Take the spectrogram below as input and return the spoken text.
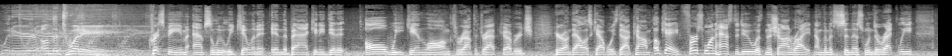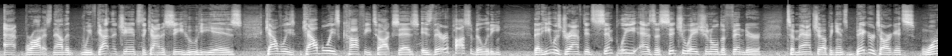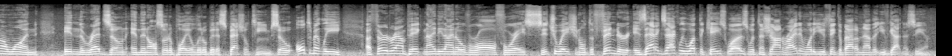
Twitter on the 20. Chris Beam absolutely killing it in the back, and he did it all weekend long throughout the draft coverage here on DallasCowboys.com. Okay, first one has to do with Nahshon Wright, and I'm going to send this one directly at Broaddus. Now that we've gotten a chance to kind of see who he is, Cowboys Cowboys Coffee Talk says, is there a possibility? That he was drafted simply as a situational defender to match up against bigger targets one on one in the red zone and then also to play a little bit of special teams. So ultimately, a third round pick, 99 overall for a situational defender. Is that exactly what the case was with Nahshon Wright? And what do you think about him now that you've gotten to see him?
